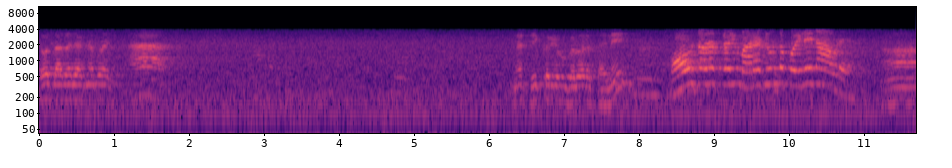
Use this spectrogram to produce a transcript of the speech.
તો દાદા જાગના પડે. હા. મેં ઠીક કર્યું એવું ગર્વ થાય નહીં? બહુ સરસ કર્યું મારા જેવું તો કોઈને ના આવડે. હા.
